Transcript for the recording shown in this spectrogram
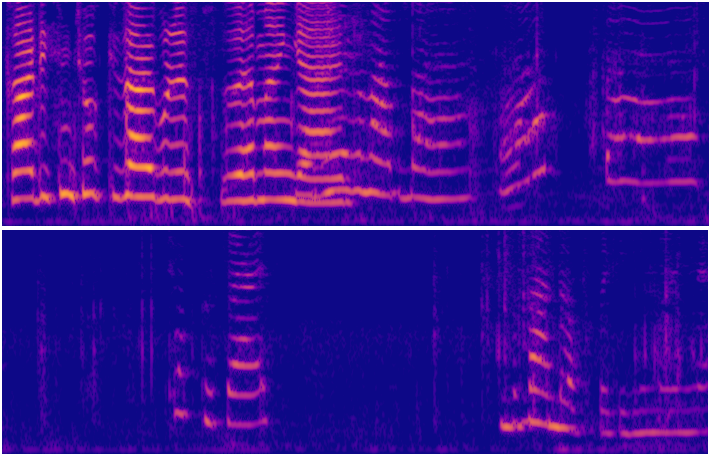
Kardeşim çok güzel burası. Hemen gel. Geliyorum abla. Hoppa. Çok güzel. Şimdi ben de havuza gideyim anne.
